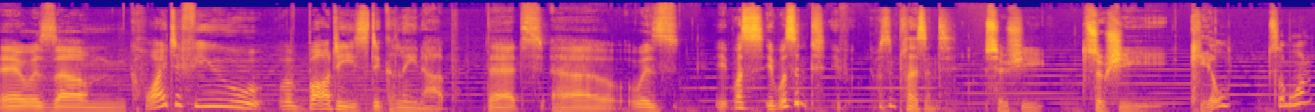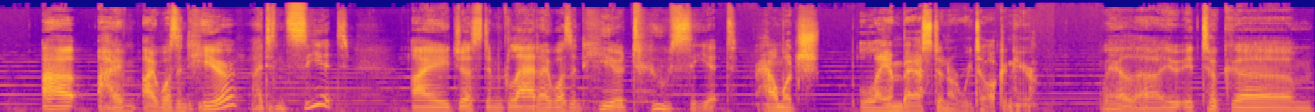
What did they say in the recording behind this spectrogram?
there was um, quite a few bodies to clean up. That uh, was it was it wasn't it wasn't pleasant. So she, so she killed someone. Uh, I I wasn't here. I didn't see it. I just am glad I wasn't here to see it. How much lambasting are we talking here? Well, uh, it, it took. Um,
